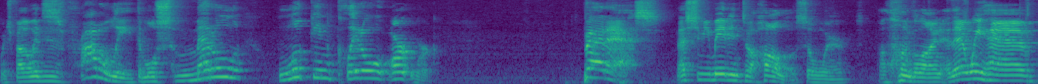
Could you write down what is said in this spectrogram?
which by the way, this is probably the most metal looking Clado artwork. Badass! That should be made into a holo somewhere along the line. And then we have,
